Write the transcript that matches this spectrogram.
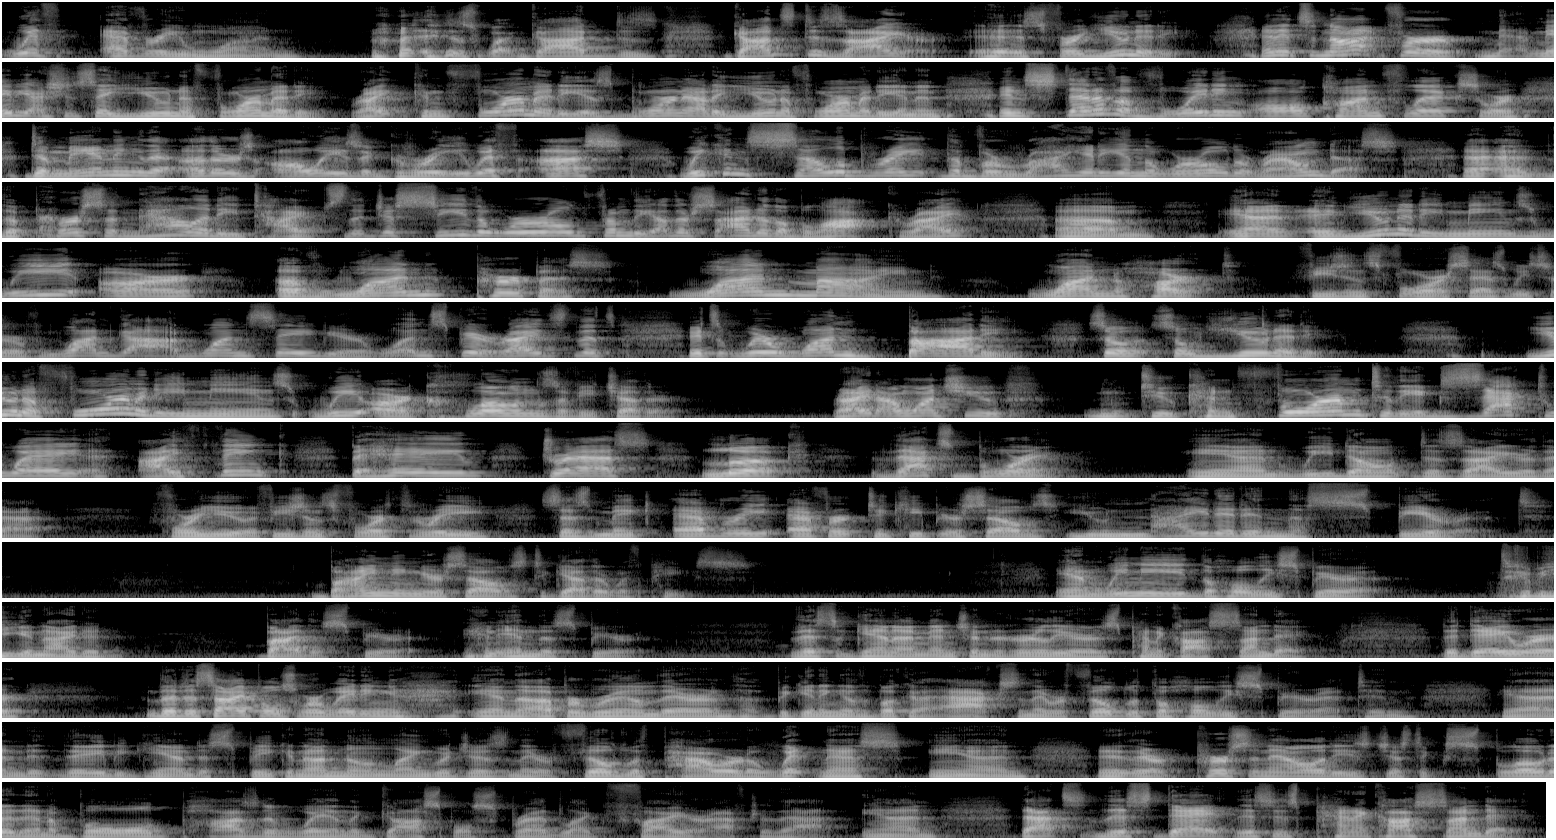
with everyone is what God does. God's desire is for unity. And it's not for, maybe I should say uniformity, right? Conformity is born out of uniformity. And in, instead of avoiding all conflicts or demanding that others always agree with us, we can celebrate the variety in the world around us, uh, uh the personality types that just see the world from the other side of the block, right? Um, and, and unity means we are of one purpose, one mind, one heart. Ephesians 4 says we serve one God, one Savior, one Spirit, right? It's, that's, it's we're one body. So, so unity. Uniformity means we are clones of each other, right? I want you to conform to the exact way I think, behave, dress, look. That's boring. And we don't desire that for you. Ephesians 4 3 says, Make every effort to keep yourselves united in the Spirit, binding yourselves together with peace. And we need the Holy Spirit to be united by the Spirit and in the Spirit. This, again, I mentioned it earlier, is Pentecost Sunday, the day where the disciples were waiting in the upper room there in the beginning of the book of Acts, and they were filled with the Holy Spirit. And and they began to speak in unknown languages and they were filled with power to witness. And their personalities just exploded in a bold positive way and the gospel spread like fire after that. And that's this day. This is pentecost sunday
